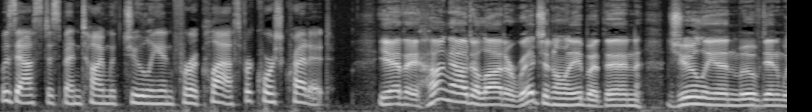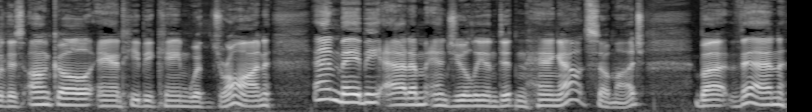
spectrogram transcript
was asked to spend time with Julian for a class for course credit. Yeah, they hung out a lot originally, but then Julian moved in with his uncle and he became withdrawn. And maybe Adam and Julian didn't hang out so much. But then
